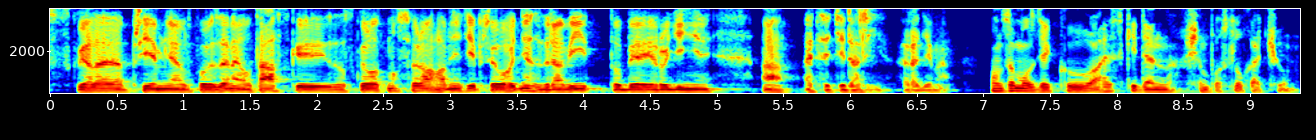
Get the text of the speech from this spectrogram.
skvělé, příjemně odpovězené otázky, za skvělou atmosféru a hlavně ti přeju hodně zdraví, tobě i rodině a ať se ti daří. Radíme. Honzo, moc děkuju a hezký den všem posluchačům.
